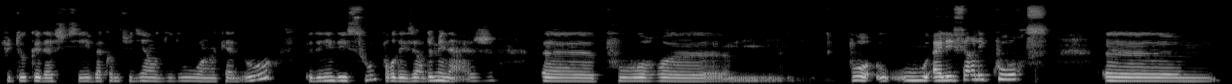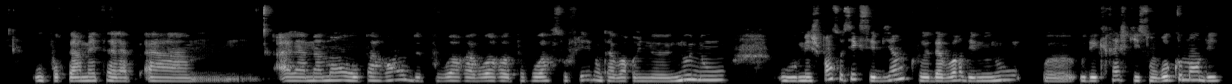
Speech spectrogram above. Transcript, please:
Plutôt que d'acheter, bah, comme tu dis, un doudou ou un cadeau, donner des sous pour des heures de ménage, pour, pour ou aller faire les courses, ou pour permettre à la, à, la maman, aux parents de pouvoir avoir, pour pouvoir souffler, donc avoir une nounou. Ou, mais je pense aussi que c'est bien que d'avoir des nounous euh, ou des crèches qui sont recommandées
